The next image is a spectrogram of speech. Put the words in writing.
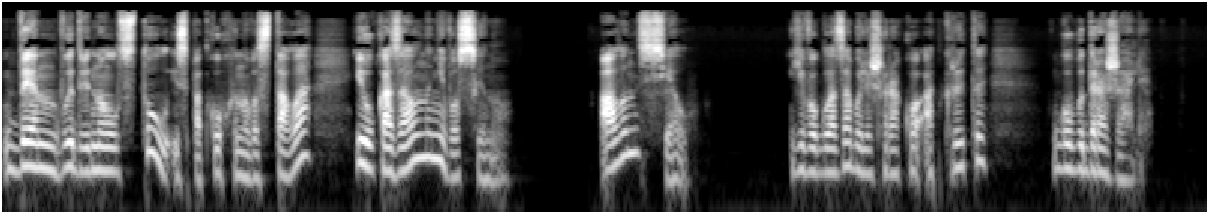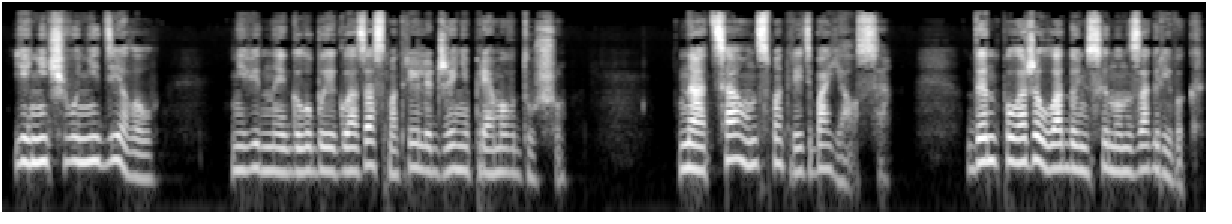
Дэн выдвинул стул из-под кухонного стола и указал на него сыну. Алан сел. Его глаза были широко открыты, губы дрожали. «Я ничего не делал», Невинные голубые глаза смотрели Дженни прямо в душу. На отца он смотреть боялся. Дэн положил ладонь сыну на загривок.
